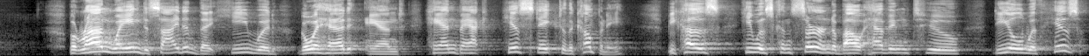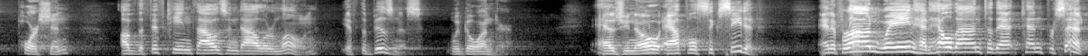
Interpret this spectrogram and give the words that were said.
But Ron Wayne decided that he would go ahead and hand back his stake to the company because he was concerned about having to deal with his portion of the $15,000 loan if the business would go under. As you know, Apple succeeded. And if Ron Wayne had held on to that 10%,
